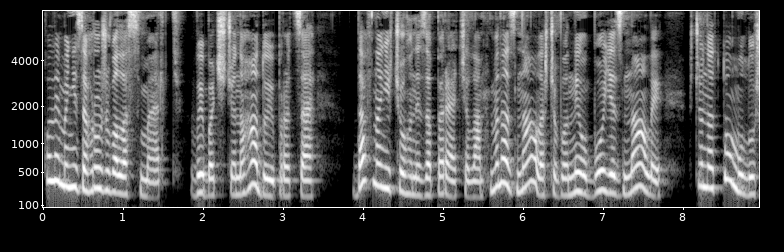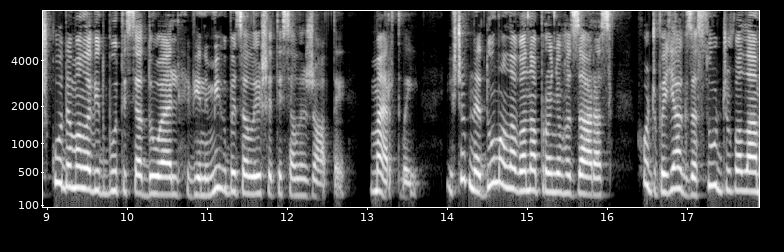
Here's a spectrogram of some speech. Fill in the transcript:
коли мені загрожувала смерть. Вибач, що нагадую про це. Дафна нічого не заперечила. Вона знала, що вони обоє знали, що на тому лужку, де мала відбутися дуель, він міг би залишитися лежати, мертвий. І щоб не думала вона про нього зараз, хоч би як засуджувала,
